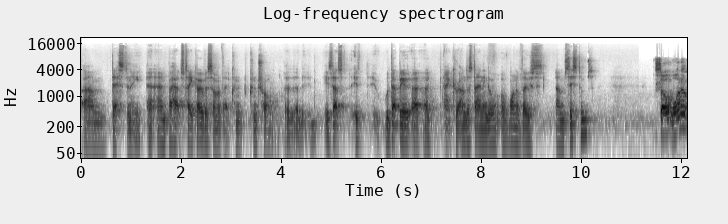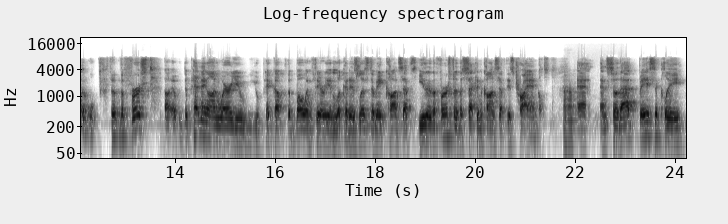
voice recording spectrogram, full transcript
um, destiny and, and, perhaps take over some of that con- control. Is that is, would that be an accurate understanding of, of one of those um, systems? So one of the, the first, uh, depending on where you you pick up the Bowen theory and look at his list of eight concepts, either the first or the second concept is triangles, uh-huh. and and so that basically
